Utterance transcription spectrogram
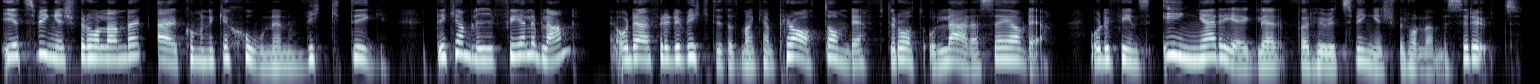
I ett swingersförhållande är kommunikationen viktig. Det kan bli fel ibland och därför är det viktigt att man kan prata om det efteråt och lära sig av det. Och det finns inga regler för hur ett swingersförhållande ser ut.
